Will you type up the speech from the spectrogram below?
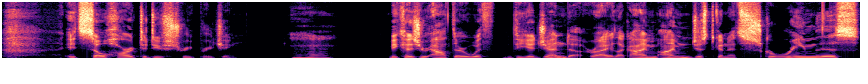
it's so hard to do street preaching mm-hmm. because you're out there with the agenda, right? Like I'm I'm just going to scream this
